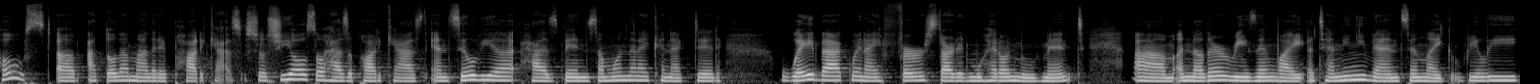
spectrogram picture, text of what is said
host of A Toda Madre podcast. So, she also has a podcast, and Sylvia has been someone that I connected way back when I first started Mujeron Movement. Um, another reason why attending events and like really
